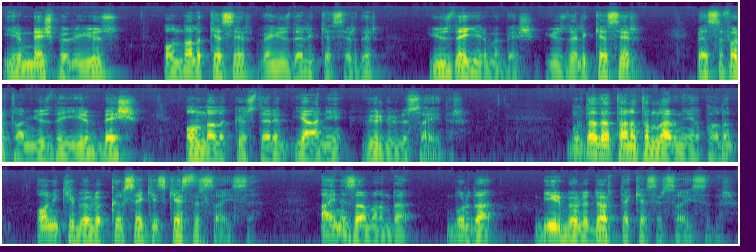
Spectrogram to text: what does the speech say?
25 bölü 100 ondalık kesir ve yüzdelik kesirdir. Yüzde 25 yüzdelik kesir ve 0 tam yüzde 25 ondalık gösterim yani virgüllü sayıdır. Burada da tanıtımlarını yapalım. 12 bölü 48 kesir sayısı. Aynı zamanda burada 1 bölü 4 de kesir sayısıdır.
